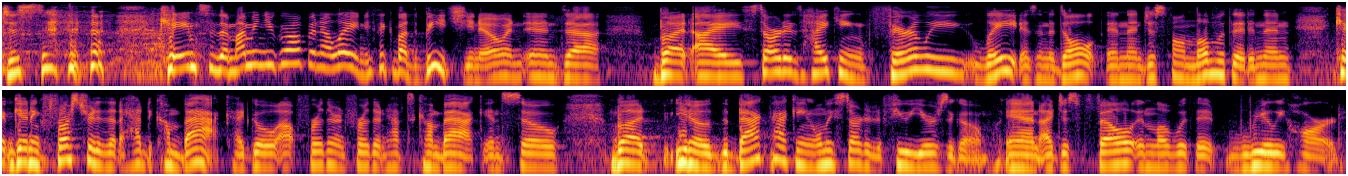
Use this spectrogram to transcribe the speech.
just came to them. I mean, you grow up in LA, and you think about the beach, you know, and and uh, but I started hiking fairly late as an adult, and then just fell in love with it, and then kept getting frustrated that I had to come back. I'd go out further and further and have to come back, and so, but you know, the backpacking only started a few years ago, and I just fell in love with it really hard.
